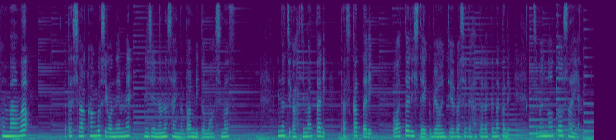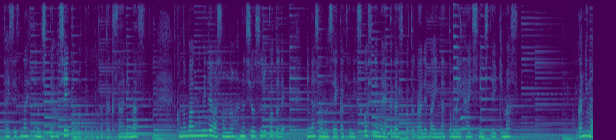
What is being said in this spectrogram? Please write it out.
こんばんは。私は看護師5年目27歳のバンビと申します。命が始まったり助かったり終わったりしていく病院という場所で働く中で自分のお父さんや大切な人に知ってほしいと思ったことがたくさんあります。この番組ではそんなお話をすることで皆さんの生活に少しでも役立つことがあればいいなと思い配信していきます。他にも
